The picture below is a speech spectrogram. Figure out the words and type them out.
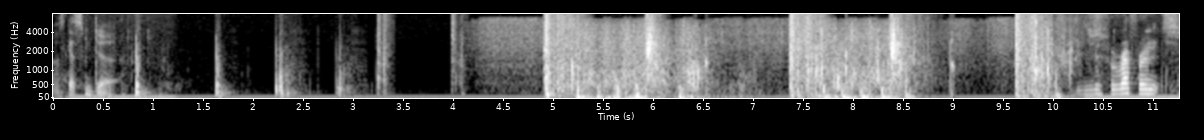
let's get some dirt. Just for reference.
